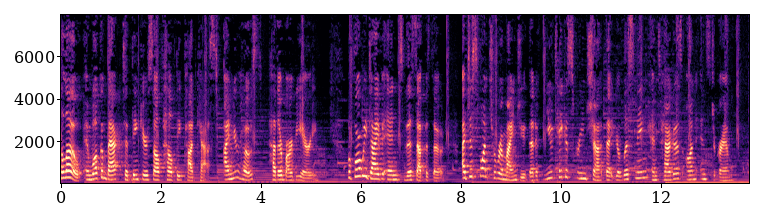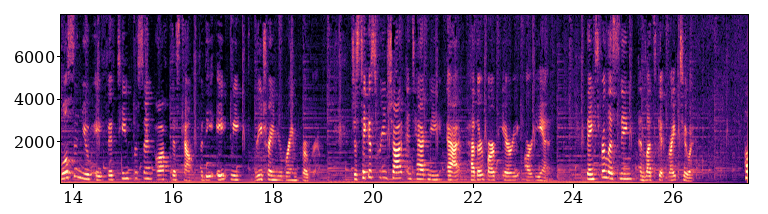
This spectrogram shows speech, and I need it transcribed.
Hello, and welcome back to Think Yourself Healthy podcast. I'm your host, Heather Barbieri. Before we dive into this episode, I just want to remind you that if you take a screenshot that you're listening and tag us on Instagram, we'll send you a 15% off discount for the eight week Retrain Your Brain program. Just take a screenshot and tag me at Heather Barbieri RDN. Thanks for listening, and let's get right to it.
